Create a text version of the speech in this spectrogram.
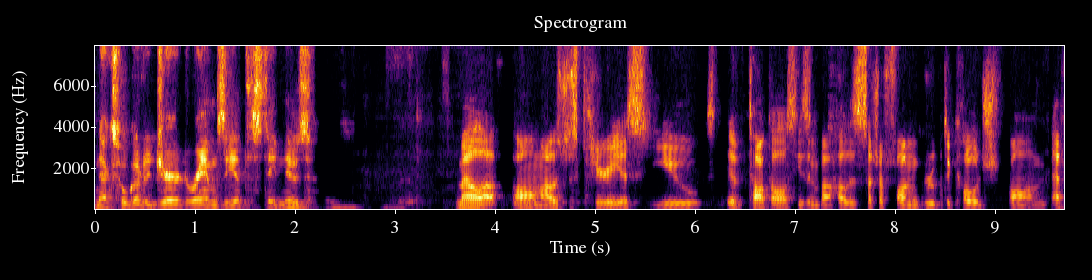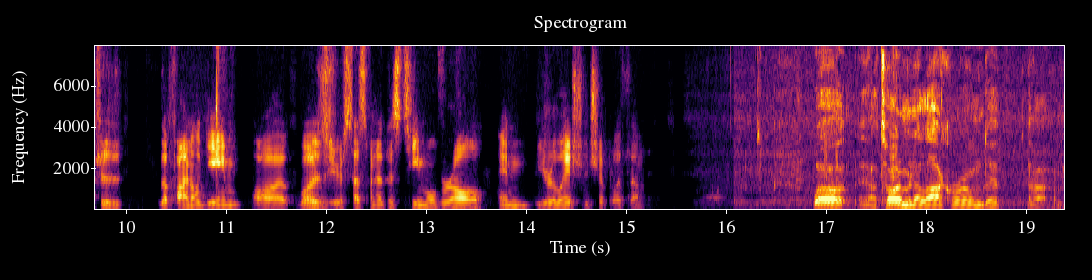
Next, we'll go to Jared Ramsey at the State News. Mel, um, I was just curious. You have talked all season about how this is such a fun group to coach. Um, after the final game, uh, what was your assessment of this team overall and your relationship with them? Well, I told him in the locker room that. Um,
